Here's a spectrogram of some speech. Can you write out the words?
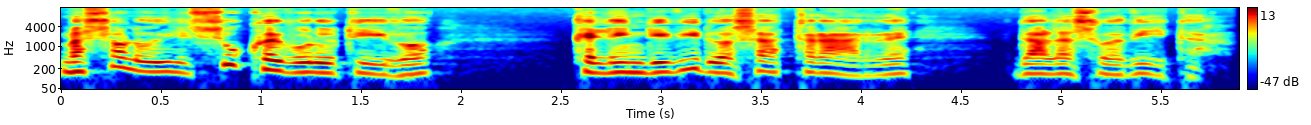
ma solo il succo evolutivo che l'individuo sa trarre dalla sua vita.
